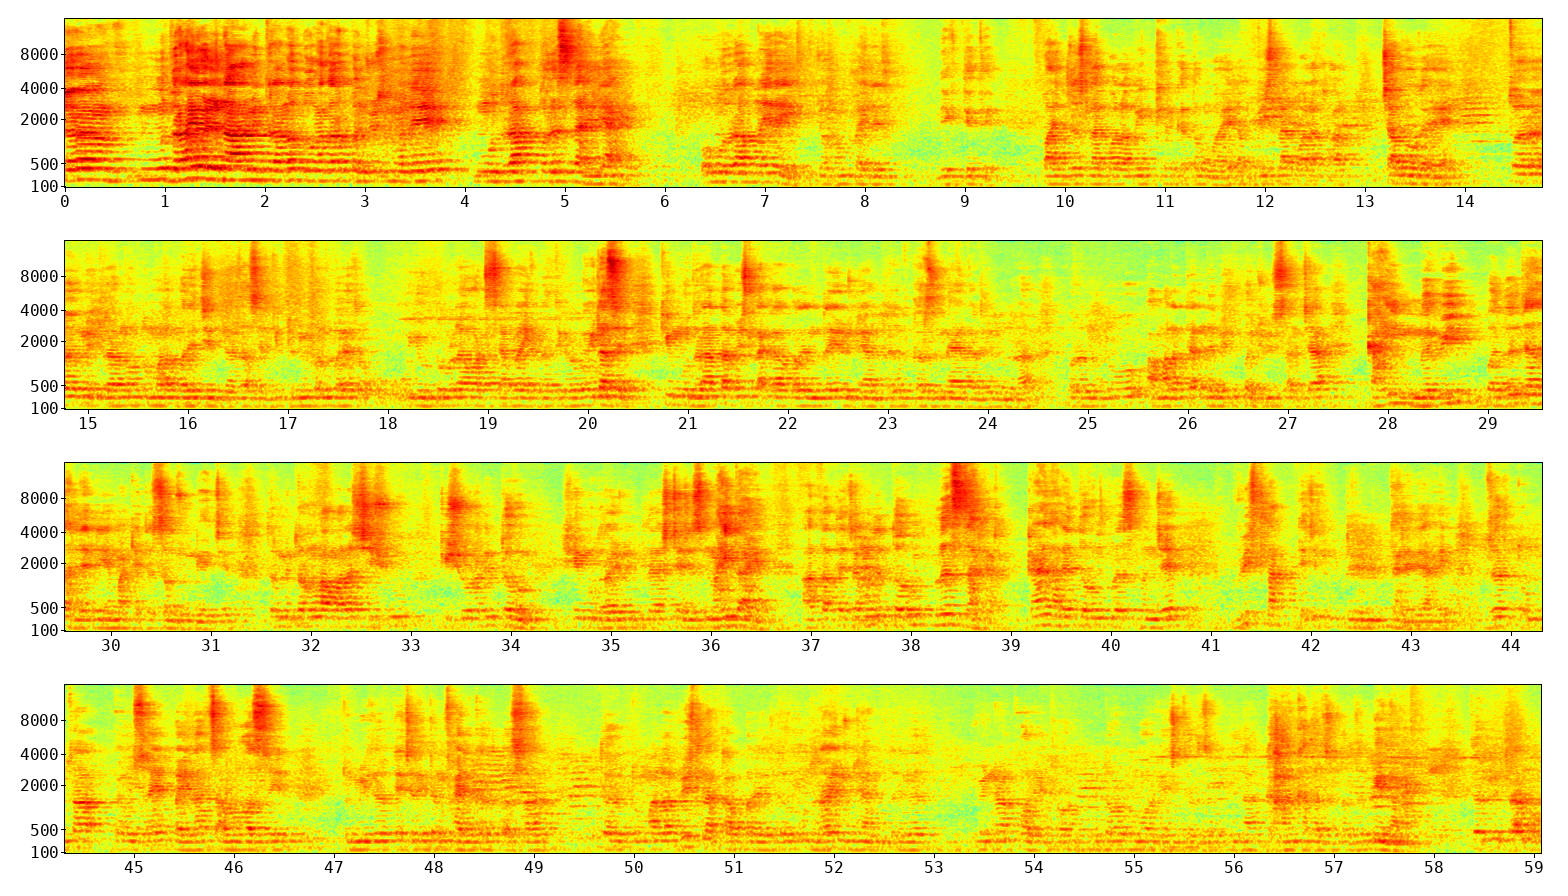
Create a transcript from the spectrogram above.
तर मुद्रा योजना मित्रांनो दोन हजार पंचवीसमध्ये मुद्रा प्लस झालेली आहे. वो मुद्रा नाही नहीं रही जो हम पहले देखते थे. पाँच दस लाख वाला भी खेळ खत्म हुआ है अब बीस लाख वाला काल चालू हो गए है. तर मित्रांनो तुम्हाला बरेच जिज्ञासा असेल की तुम्ही पण बरेच यूट्यूबला व्हॉट्सॲप इकडं तिकडं बघितलं असेल की मुद्रा आता वीस लाखापर्यंत योजनेअंतर्गत कर्ज मिळायला लागले मुद्रा. परंतु आम्हाला त्या नवीन पंचवीस सालच्या काही नवीन बदल ज्या झाल्या नियमाठे ते समजून घ्यायचे. तर मित्रांनो आम्हाला शिशु किशोर आणि तरुण हे मुद्रा योजनेतल्या स्टेजेस माहीत आहेत. आता त्याच्यामध्ये तरुण प्लस झाल्या. काय झाले? तरुण प्लस म्हणजे वीस लाख त्याची झालेले झालेली आहे. जर तुमचा व्यवसाय पहिला चालू असेल तुम्ही जर त्याचे रिटर्न फाईल करत असाल तर तुम्हाला वीस लाखापर्यंत मुद्रा योजनेअंतर्गत विना कॉलेट्रॉन विदाउट मॉर्गेज कर्ज विना घाण खताचं कर्ज मिळणार आहे. तर मित्रांनो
